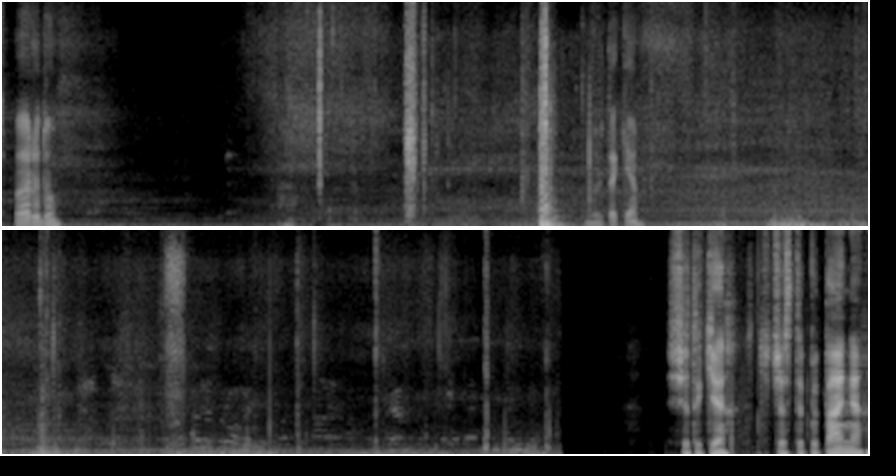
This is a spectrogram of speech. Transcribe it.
спереду. Ну і таке. Ще таке часте питання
